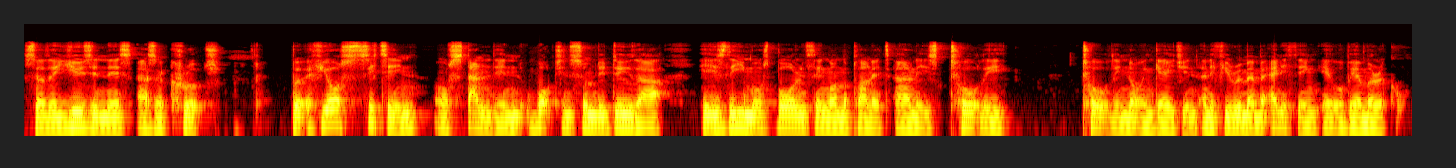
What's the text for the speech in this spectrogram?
So they're using this as a crutch. But if you're sitting or standing watching somebody do that, it is the most boring thing on the planet and it is totally totally not engaging. And if you remember anything, it will be a miracle.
